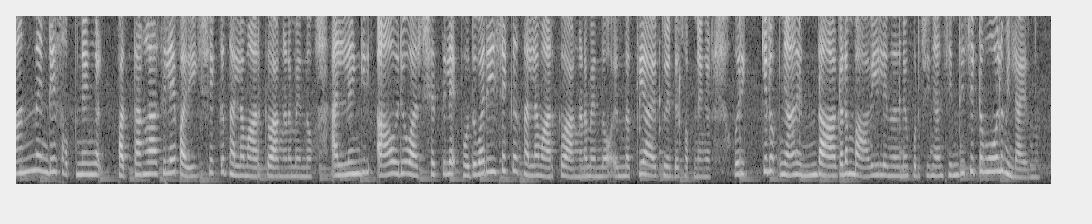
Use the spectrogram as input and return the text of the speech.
അന്ന് എന്റെ സ്വപ്നങ്ങൾ പത്താം ക്ലാസ്സിലെ പരീക്ഷയ്ക്ക് നല്ല മാർക്ക് വാങ്ങണമെന്നോ അല്ലെങ്കിൽ ആ ഒരു വർഷത്തിലെ പൊതുപരീക്ഷയ്ക്ക് നല്ല മാർക്ക് വാങ്ങണമെന്നോ എന്നൊക്കെയായിരുന്നു എന്റെ സ്വപ്നങ്ങൾ. ഒരിക്കലും ഞാൻ എന്താകണം ഭാവിയിൽ എന്നതിനെക്കുറിച്ച് ഞാൻ ചിന്തിച്ചിട്ട് പോലുമില്ലായിരുന്നു.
